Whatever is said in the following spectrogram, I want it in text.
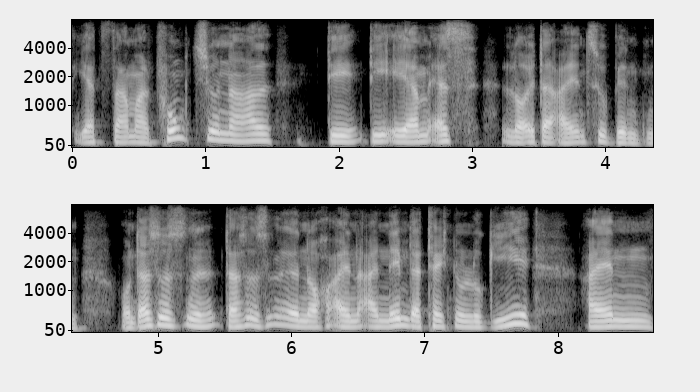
jetzt da mal funktional die, die EMS-Leute einzubinden. Und das ist, das ist noch ein, ein neben der Technologie ein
